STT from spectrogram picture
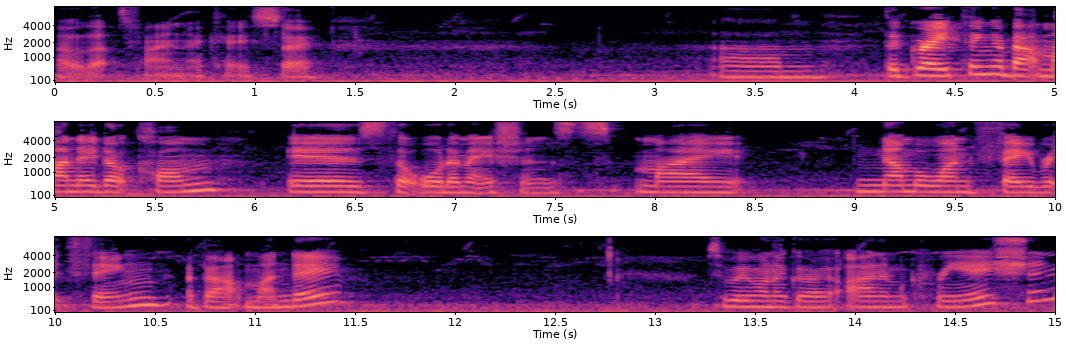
Oh, that's fine. Okay, so um, the great thing about Monday.com is the automations. It's my number one favorite thing about Monday. So we want to go item creation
